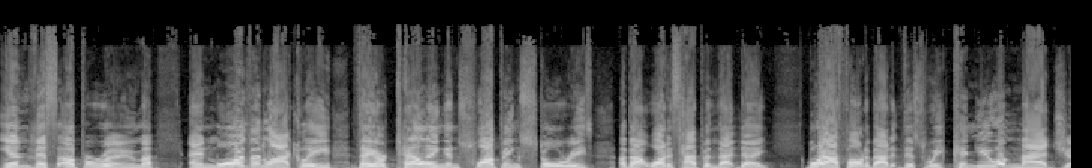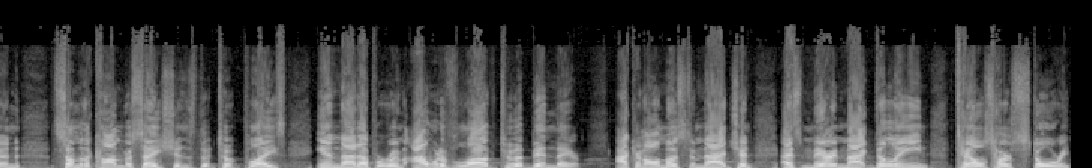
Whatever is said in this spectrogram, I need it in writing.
in this upper room, and more than likely, they are telling and swapping stories about what has happened that day. Boy, I thought about it this week. Can you imagine some of the conversations that took place in that upper room? I would have loved to have been there. I can almost imagine as Mary Magdalene tells her story.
